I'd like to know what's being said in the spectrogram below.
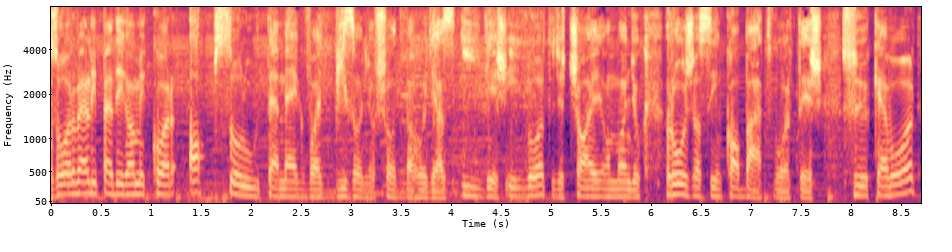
az Orwelli pedig, amikor abszolút meg vagy bizonyosodva, hogy az így és így volt, hogy a csaj mondjuk rózsaszín kabát volt és szőke volt,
